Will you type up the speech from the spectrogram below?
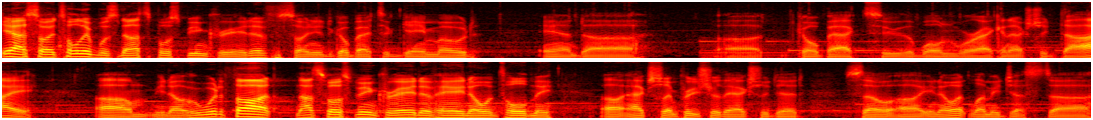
Yeah, so I totally was not supposed to be in creative, so I need to go back to game mode and uh, uh, go back to the one where I can actually die. Um, you know, who would have thought? Not supposed to be in creative. Hey, no one told me. Uh, actually, I'm pretty sure they actually did. So, uh, you know what? Let me just, uh,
